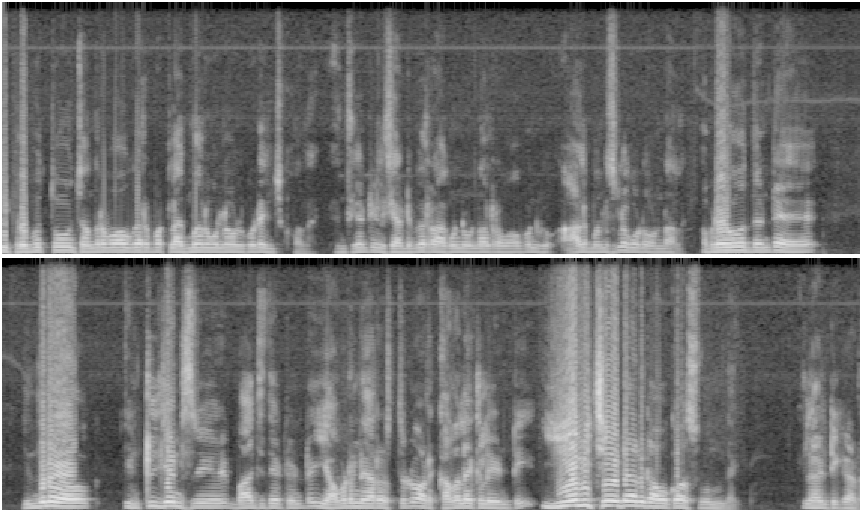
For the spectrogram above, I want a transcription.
ఈ ప్రభుత్వం చంద్రబాబు గారి పట్ల అభిమానం ఉన్నవాళ్ళు కూడా ఎంచుకోవాలి. ఎందుకంటే వీళ్ళు చెడ్డ పేరు రాకుండా ఉండాలి రా బాబు వాళ్ళ మనసులో కూడా ఉండాలి. అప్పుడు ఏమవుద్దంటే ఇందులో ఇంటెలిజెన్స్ బాధ్యత ఏంటంటే ఎవడ నేరస్తుడు వాడి కదలికలు ఏంటి ఏమి చేయడానికి అవకాశం ఉంది. ఇలాంటి కాడ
